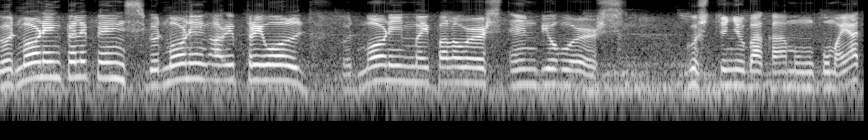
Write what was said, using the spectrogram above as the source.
Good morning Philippines. Good morning RF3 World. Good morning my followers and viewers. Gusto nyo ba kamong pumayat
